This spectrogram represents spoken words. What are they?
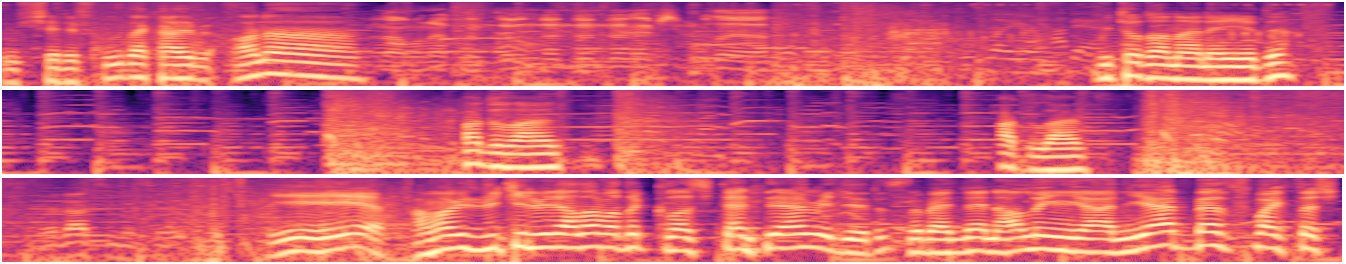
Bu şerefimi de kaybe... Ana! Amına koyayım dön dön dön dön hepsi burada ya. Vito da nane yedi. Hadi lan. Hadi lan. Helalsin mesela. İyi iyi. Ama biz bir kill bile alamadık. Klasikten devam ediyoruz. Bunu benden alın ya. Niye hep ben Spike'da ş-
